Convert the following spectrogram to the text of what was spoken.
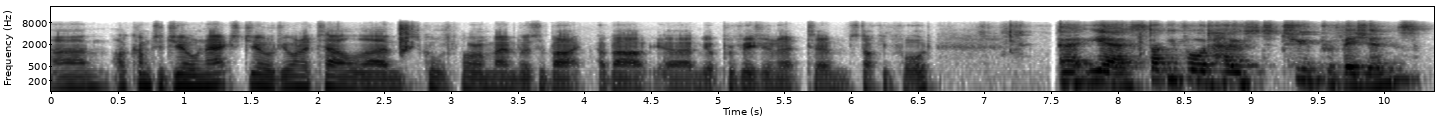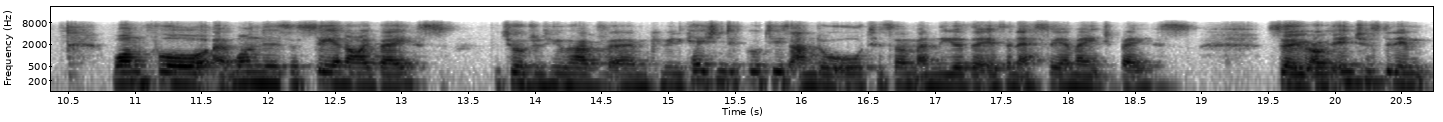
Um, I'll come to Jill next. Jill, do you want to tell um, schools forum members about about um, your provision at um, Stockingford? Uh, yeah, Stockingford hosts two provisions. One for uh, one is a CNI base for children who have um, communication difficulties and or autism, and the other is an SEMH base. So I was interested in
